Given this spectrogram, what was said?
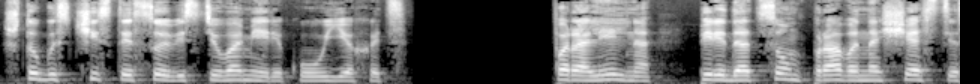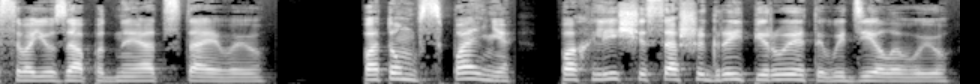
чтобы с чистой совестью в Америку уехать. Параллельно перед отцом право на счастье свое западное отстаиваю. Потом в спальне похлеще Саши Грей пируэты выделываю.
